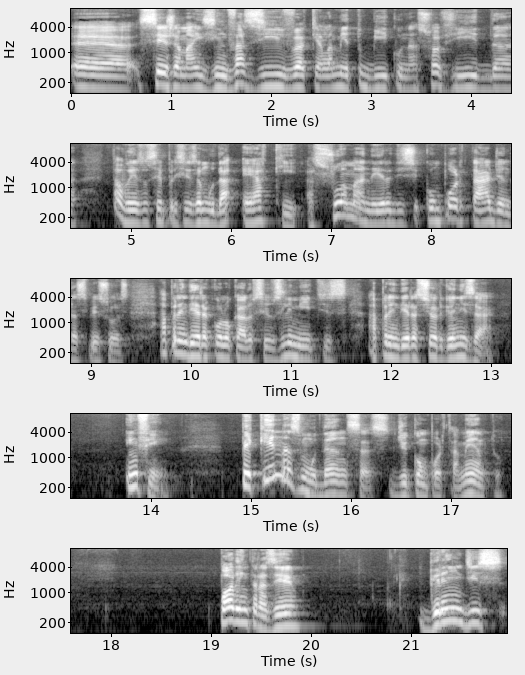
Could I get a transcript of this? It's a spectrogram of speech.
é, seja mais invasiva, que ela meta o bico na sua vida. Talvez você precisa mudar é aqui, a sua maneira de se comportar diante das pessoas. Aprender a colocar os seus limites, aprender a se organizar. Enfim, pequenas mudanças de comportamento podem trazer grandes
